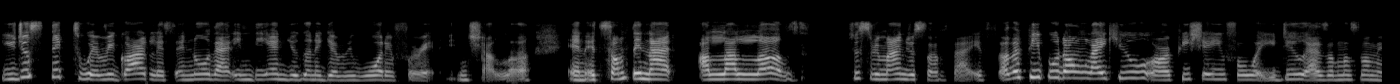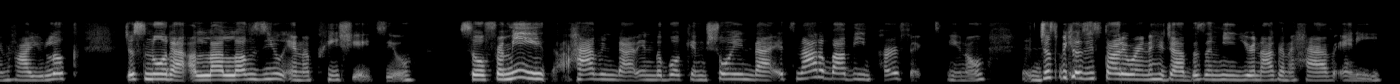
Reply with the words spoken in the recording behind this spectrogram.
you just stick to it regardless and know that in the end you're going to get rewarded for it inshallah. And it's something that allah loves just remind yourself that if other people don't like you or appreciate you for what you do as a Muslim and how you look, just know that Allah loves you and appreciates you. So for me, having that in the book and showing that it's not about being perfect, you know, just because you started wearing a hijab doesn't mean you're not going to have any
